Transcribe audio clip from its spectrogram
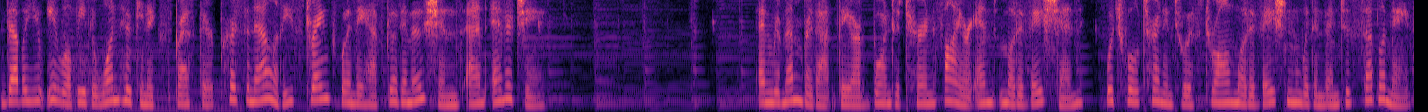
WE will be the one who can express their personality strength when they have good emotions and energy and remember that they are born to turn fire and motivation, which will turn into a strong motivation within them to sublimate.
